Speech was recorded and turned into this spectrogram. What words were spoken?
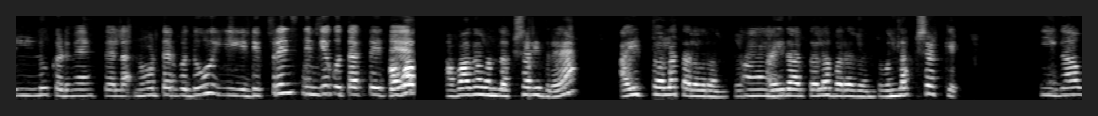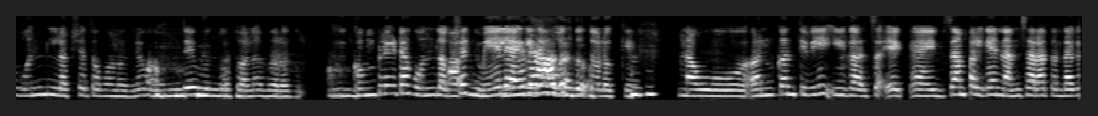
ಎಲ್ಲೂ ಕಡಿಮೆ ಆಗ್ತಾ ಇಲ್ಲ. ನೋಡ್ತಾ ಇರ್ಬೋದು ಈ ಡಿಫ್ರೆನ್ಸ್ ನಿಮ್ಗೆ ಗೊತ್ತಾಗ್ತೈತೆ. ಅವಾಗ- ಒಂದ್ ಲಕ್ಷ ಇದ್ರೆ ಐದ್ ತೊಲ ತರೋರಂತ ಐದಾರ್ ಐದಾರು ತೊಲ ಬರೋದಂತ ಒಂದ್ ಲಕ್ಷಕ್ಕೆ. ಈಗ ಒಂದ್ ಲಕ್ಷ ತಗೊಂಡೋದ್ರೆ ಒಂದೇ ಒಂದು ತೊಲ ಬರೋದು. ಕಂಪ್ಲೀಟ್ ಆಗಿ ಒಂದ್ ಲಕ್ಷದ ಮೇಲೆ ಆಗಿದೆ ಒಂದು ತೊಲಕ್ಕೆ. ನಾವು ಅನ್ಕೊಂತೀವಿ ಈಗ ಎಕ್ಸಾಂಪಲ್ಗೆ ನನ್ ಸರ ತಂದಾಗ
